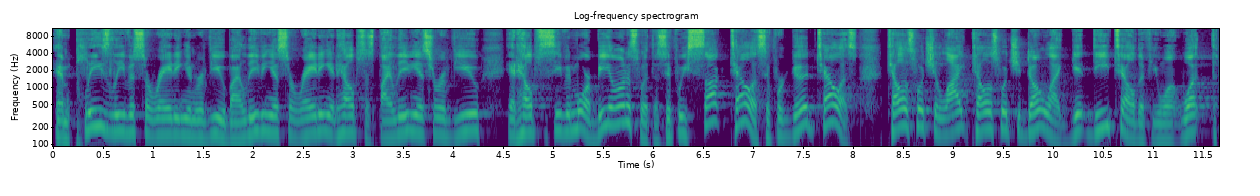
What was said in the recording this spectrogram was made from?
And please leave us a rating and review. By leaving us a rating, it helps us. By leaving us a review, it helps us even more. Be honest with us. If we suck, tell us. If we're good, tell us. Tell us what you like. Tell us what you don't like. Get detailed if you want. What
